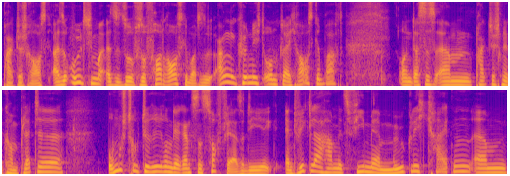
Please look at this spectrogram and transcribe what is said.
praktisch raus, also ultima, also so, sofort rausgebracht, also angekündigt und gleich rausgebracht. Und das ist ähm, praktisch eine komplette Umstrukturierung der ganzen Software. Also die Entwickler haben jetzt viel mehr Möglichkeiten, ähm,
